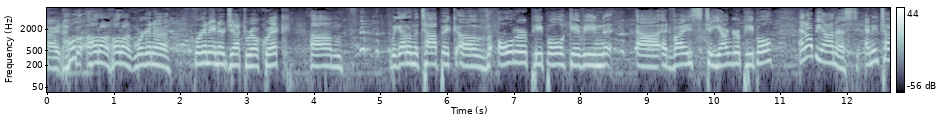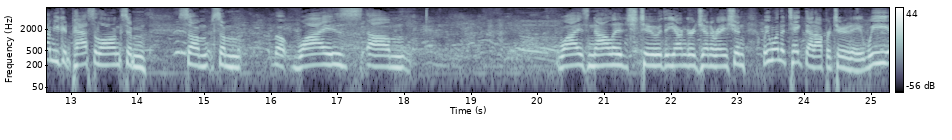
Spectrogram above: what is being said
All right, hold on, hold on, hold on. We're gonna we're gonna interject real quick. Um, we got on the topic of older people giving uh, advice to younger people, and I'll be honest. Anytime you can pass along some some some uh, wise um, wise knowledge to the younger generation, we want to take that opportunity. We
